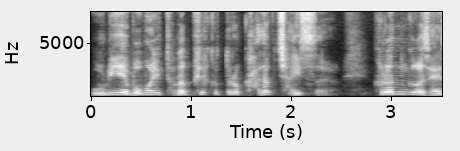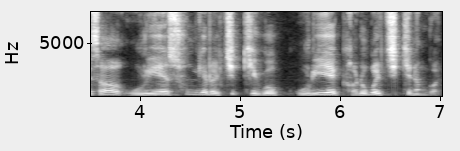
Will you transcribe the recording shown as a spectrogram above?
우리의 몸을 더럽힐 것들로 가득 차 있어요. 그런 것에서 우리의 순결을 지키고 우리의 거룩을 지키는 것.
